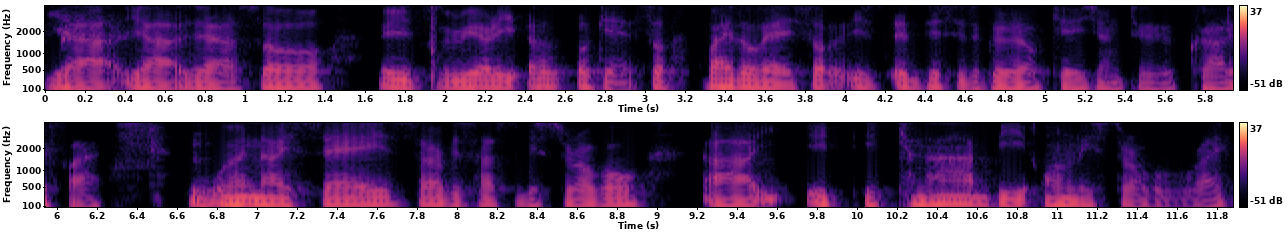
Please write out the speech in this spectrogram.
Yeah yeah yeah. So it's really uh, okay. So by the way so this is a good occasion to clarify. Mm-hmm. when i say service has to be struggle uh, it, it cannot be only struggle right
